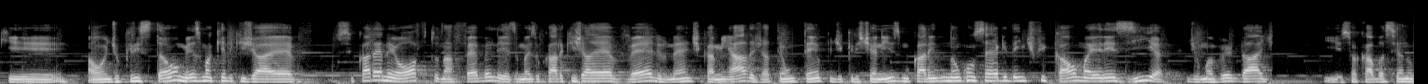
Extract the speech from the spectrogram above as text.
Que aonde o cristão, mesmo aquele que já é se o cara é neófito na fé, beleza, mas o cara que já é velho, né, de caminhada, já tem um tempo de cristianismo, o cara ainda não consegue identificar uma heresia de uma verdade. E isso acaba sendo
